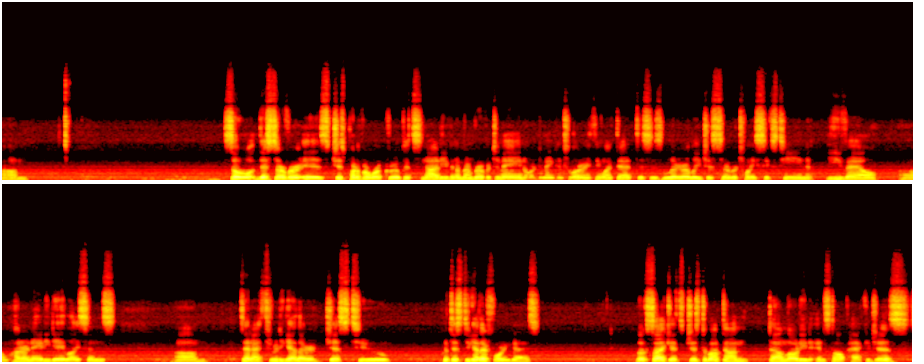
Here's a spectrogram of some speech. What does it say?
Um, so this server is just part of our work group. It's not even a member of a domain or domain controller or anything like that. This is literally just server 2016 eval um, 180 day license um, that I threw together just to put this together for you guys. Looks like it's just about done downloading install packages.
